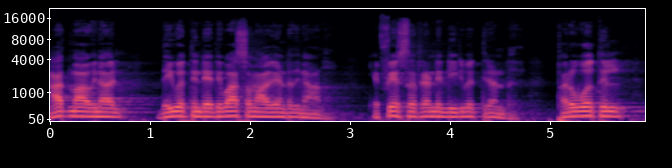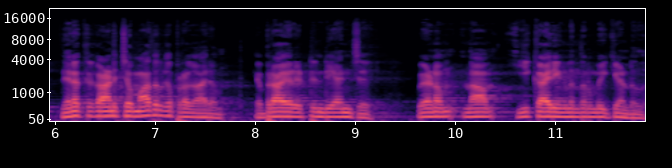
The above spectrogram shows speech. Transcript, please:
ആത്മാവിനാൽ ദൈവത്തിന്റെ നിവാസമാകേണ്ടതിനാണ്. എഫ് എസ് രണ്ടിന്റെ ഇരുപത്തിരണ്ട്. പർവതത്തിൽ നിനക്ക് കാണിച്ച മാതൃക പ്രകാരം എബ്രായർ എട്ടിന്റെ അഞ്ച് വേണം നാം ഈ കാര്യങ്ങൾ നിർമ്മിക്കേണ്ടത്.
